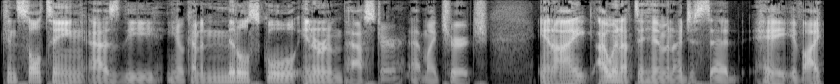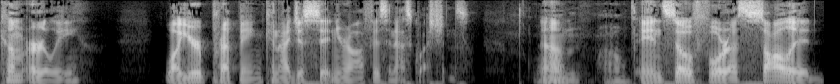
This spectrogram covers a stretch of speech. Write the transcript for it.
consulting as the, you know, kind of middle school interim pastor at my church. And I, I went up to him and I just said, Hey, if I come early, while you're prepping, can I just sit in your office and ask questions? Wow. Um, wow. And so for a solid,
